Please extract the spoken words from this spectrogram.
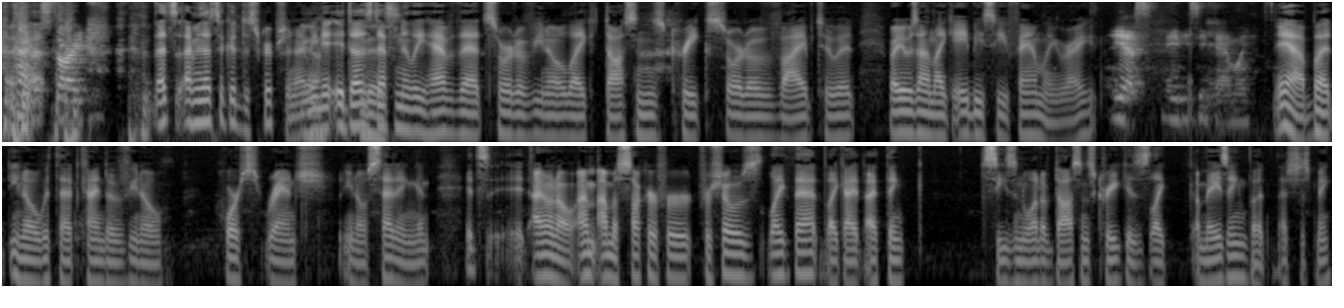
kind of story. That's I mean that's a good description. I Yeah, mean it, it does it is. definitely have that sort of you know like Dawson's Creek sort of vibe to it. Right, it was on like ABC Family, right? Yes, ABC Family. Yeah, but you know with that kind of you know horse ranch you know setting, and it's it, I don't know. I'm I'm a sucker for for shows like that. Like I I think season one of Dawson's Creek is like amazing, but that's just me.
